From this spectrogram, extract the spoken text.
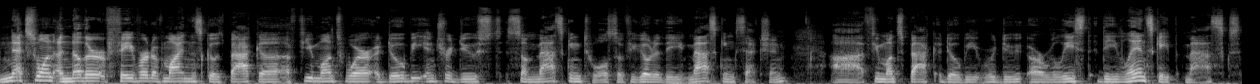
Next one, another favorite of mine. This goes back a, a, few months where Adobe introduced some masking tools. So if you go to the masking section, uh, a few months back, Adobe or released the landscape masks.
